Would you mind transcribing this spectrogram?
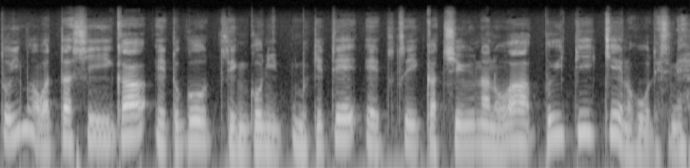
と、今私が、えー、と5.5に向けて、えー、と追加中なのは VTK の方ですね。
